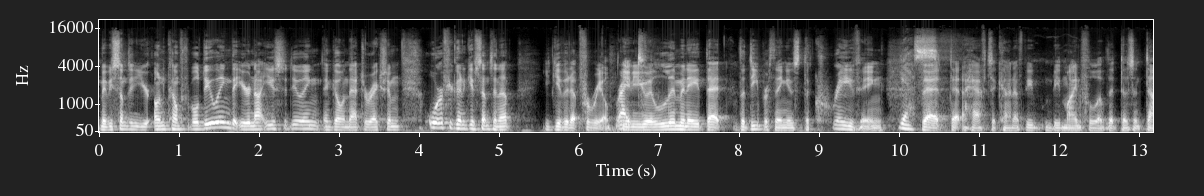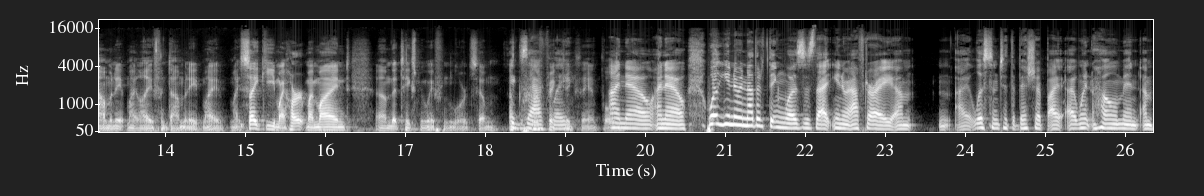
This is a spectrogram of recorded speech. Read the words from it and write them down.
maybe something you're uncomfortable doing that you're not used to doing and go in that direction. Or if you're going to give something up, you give it up for real. Right. And you eliminate that. The deeper thing is the craving Yes. that that I have to kind of be be mindful of that doesn't dominate my life and dominate my my psyche, my heart, my mind. Um, that takes me away from the Lord. So a exactly perfect example. I know, I know. Well, you know, another thing was is that you know after I um I listened to the bishop, I, I went home and um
